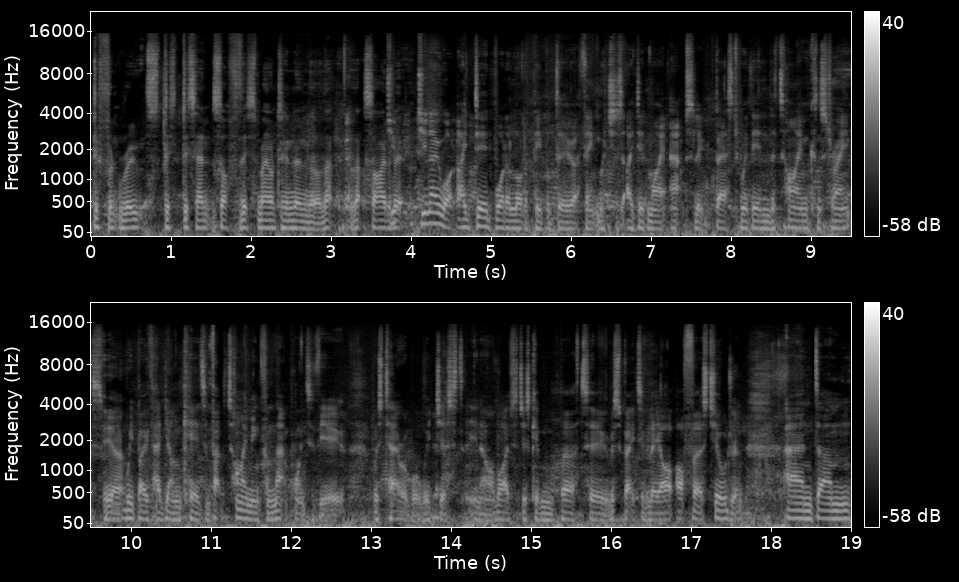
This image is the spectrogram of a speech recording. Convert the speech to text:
different routes, dis- descents off this mountain and that that side do of you, it? do you know what I did? What a lot of people do, I think, which is I did my absolute best within the time constraints. Yeah. We, we both had young kids. In fact, the timing from that point of view was terrible. We just, you know, our wives had just given birth to, respectively, our, our first children, and um,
